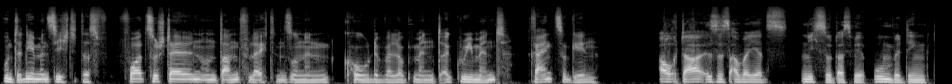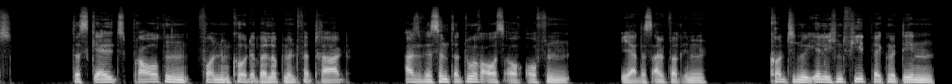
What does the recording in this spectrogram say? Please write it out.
Unternehmen, sich das vorzustellen und dann vielleicht in so einen Co-Development Agreement reinzugehen. Auch da ist es aber jetzt nicht so, dass wir unbedingt das Geld brauchen von einem Co-Development-Vertrag. Also wir sind da durchaus auch offen, ja, das einfach im kontinuierlichen Feedback mit denen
